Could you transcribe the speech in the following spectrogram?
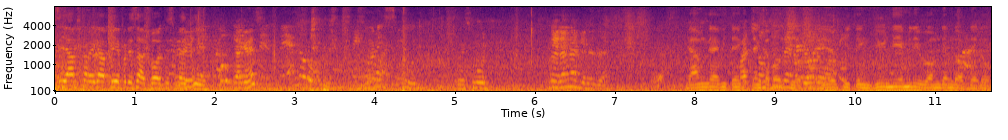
See, yams come I gotta pay for this advertisement here. Yeah, get it? One is smooth. Er smooth. Wait, I'm not gonna do that. Yeah, I'm gonna everything I think about it. Everything. You name the rum them up there, look.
